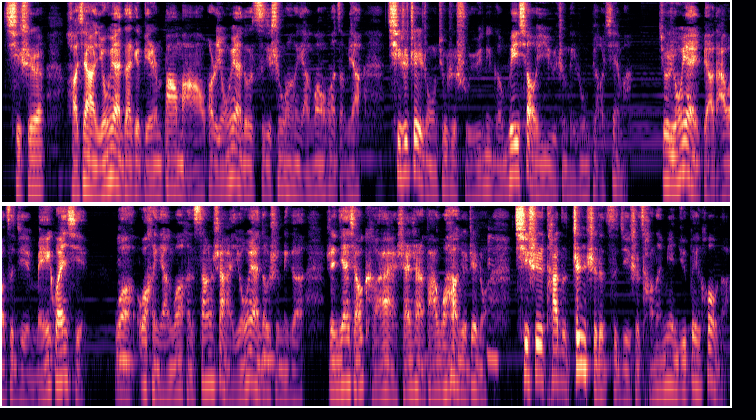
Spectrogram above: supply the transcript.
其实好像永远在给别人帮忙，或者永远都是自己生活很阳光或怎么样。其实这种就是属于那个微笑抑郁症的一种表现嘛，就是永远表达我自己没关系。我嗯我很阳光，很 sunshine，永远都是那个人间小可爱，闪闪发光，就这种嗯。其实他的真实的自己是藏在面具背后的，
